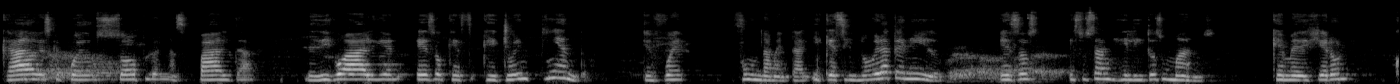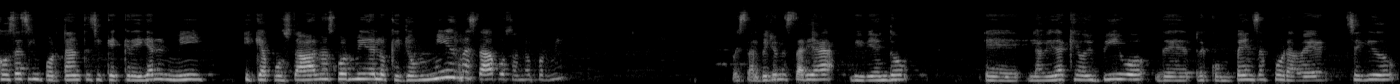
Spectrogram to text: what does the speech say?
cada vez que puedo soplo en la espalda, le digo a alguien eso que, que yo entiendo que fue fundamental y que si no hubiera tenido esos, esos angelitos humanos que me dijeron cosas importantes y que creían en mí y que apostaban más por mí de lo que yo misma estaba apostando por mí, pues tal vez yo no estaría viviendo eh, la vida que hoy vivo de recompensa por haber seguido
